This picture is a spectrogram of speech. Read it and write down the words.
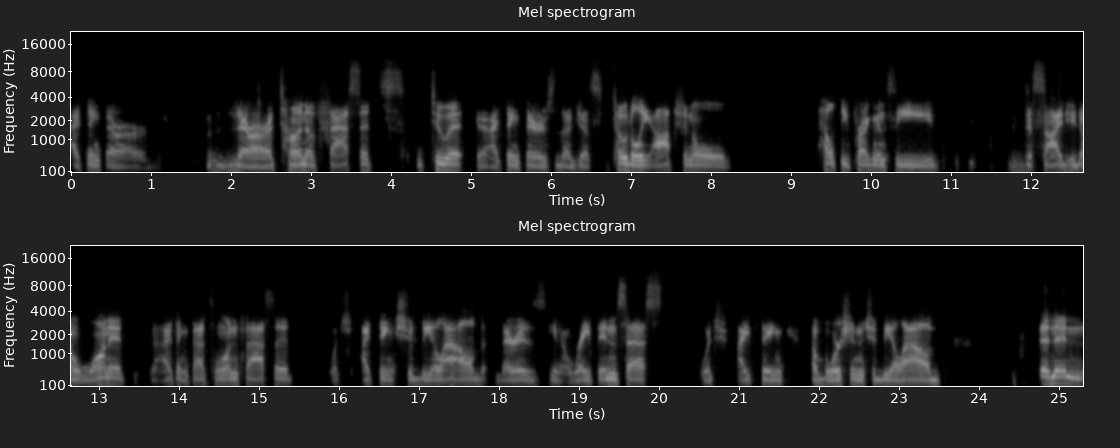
I think there are there are a ton of facets to it. I think there's the just totally optional healthy pregnancy, decide you don't want it. I think that's one facet, which I think should be allowed. There is, you know, rape incest which I think abortion should be allowed. And then,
